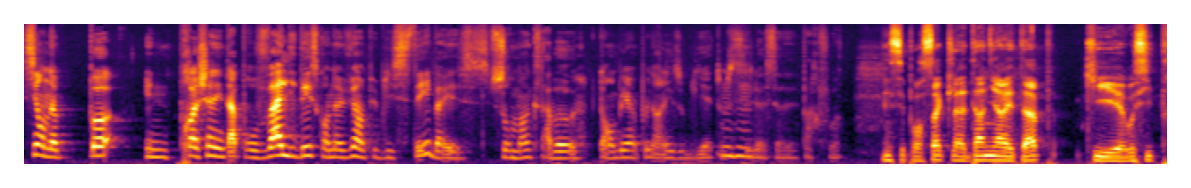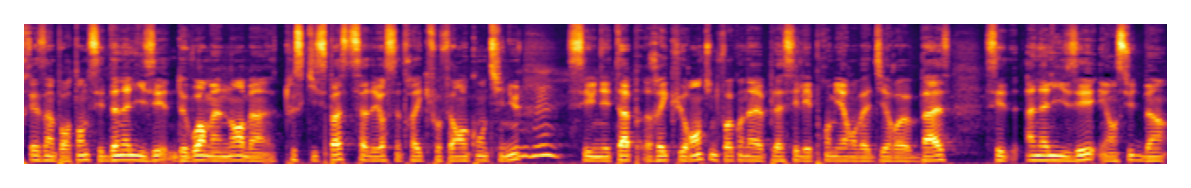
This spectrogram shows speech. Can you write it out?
si on n'a pas une prochaine étape pour valider ce qu'on a vu en publicité, ben sûrement que ça va tomber un peu dans les oubliettes aussi, mm-hmm. là, parfois. Et c'est pour ça que la dernière étape, qui est aussi très importante, c'est d'analyser, de voir maintenant ben, tout ce qui se passe. Ça d'ailleurs, c'est un travail qu'il faut faire en continu. Mm-hmm. C'est une étape récurrente. Une fois qu'on a placé les premières, on va dire, euh, bases, c'est analyser et ensuite ben,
